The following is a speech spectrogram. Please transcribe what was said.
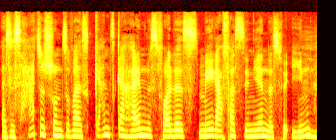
Also es hatte schon so was ganz Geheimnisvolles, mega Faszinierendes für ihn.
